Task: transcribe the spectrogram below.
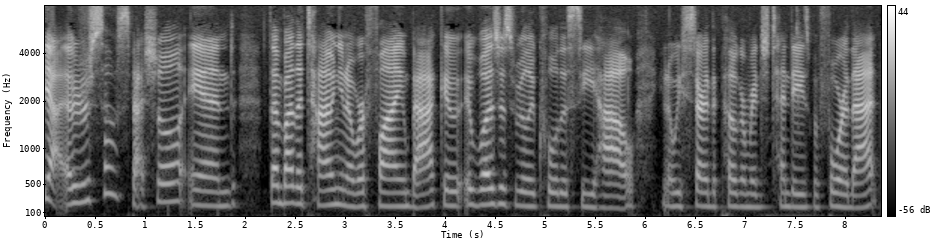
yeah they're just so special. And then by the time you know we're flying back it, it was just really cool to see how you know we started the pilgrimage 10 days before that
